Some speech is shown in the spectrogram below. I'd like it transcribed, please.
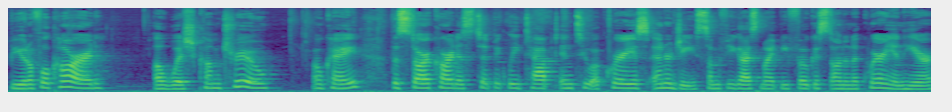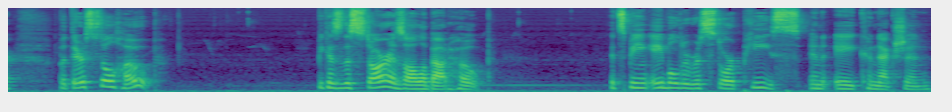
beautiful card, a wish come true. Okay, the star card is typically tapped into Aquarius energy. Some of you guys might be focused on an Aquarian here, but there's still hope because the star is all about hope. It's being able to restore peace in a connection,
